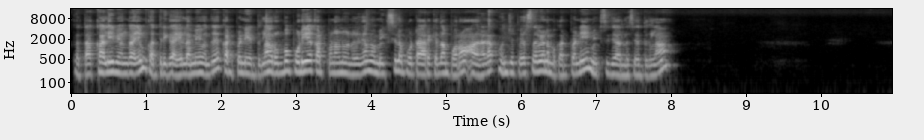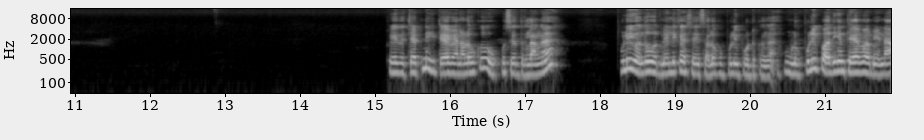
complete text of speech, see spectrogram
இப்போ தக்காளி வெங்காயம் கத்திரிக்காய் எல்லாமே வந்து கட் பண்ணி எடுத்துக்கலாம். ரொம்ப பொடியாக கட் பண்ணணும்னு நம்ம மிக்சியில் போட்டு அரைக்க தான் போகிறோம் அதனால் கொஞ்சம் பெருசாகவே நம்ம கட் பண்ணி மிக்சி ஜாரில் சேர்த்துக்கலாம். இப்போ இந்த சட்னிக்கு தேவையான அளவுக்கு உப்பு சேர்த்துக்கலாங்க. புளி வந்து ஒரு நெல்லிக்காய் சைஸ் அளவுக்கு புளி போட்டுக்கோங்க. உங்களுக்கு புளிப்பு அதிகம் தேவை அப்படின்னா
